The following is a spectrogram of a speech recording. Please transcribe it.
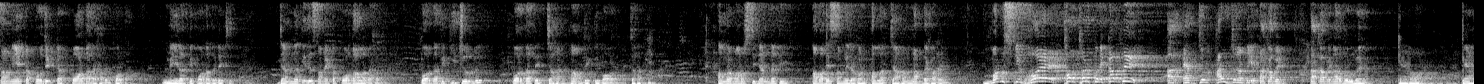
সামনে একটা প্রজেক্টার পর্দা দেখাবেন, পর্দা। মেয়েরা আজকে পর্দাতে দেখছে। জান্নাতীদের সামনে একটা পর্দা আল্লাহ দেখাবেন। পর্দাতে কি চলবে? পর্দাতে জাহান নাম দেখতে পাওয়া যাবে জাহান নাম আমরা মানুষটি জান্নাতি? আমাদের সামনে যখন আল্লাহ জাহান নাম দেখাবেন মানুষকে ভয়ে থর করে কাঁপবে? আর একজন আরেকজনের দিকে তাকাবেন তাকাবেন আর বলবেন কেন? কেন?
